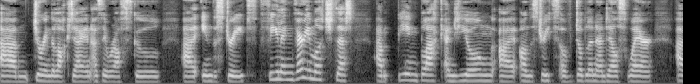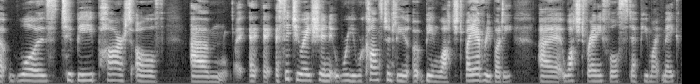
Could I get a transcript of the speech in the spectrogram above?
um, during the lockdown as they were off school uh, in the streets, feeling very much that um, being black and young uh, on the streets of Dublin and elsewhere uh, was to be part of um, a, a, situation where you were constantly uh, being watched by everybody, uh, watched for any false step you might make.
